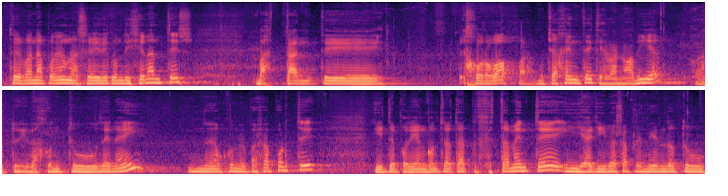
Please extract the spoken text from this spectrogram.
Entonces van a poner una serie de condicionantes bastante jorobados para mucha gente, que ahora no había. Ahora tú ibas con tu DNI, no con el pasaporte, y te podían contratar perfectamente y allí ibas aprendiendo tu,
